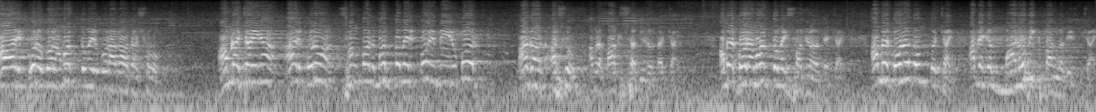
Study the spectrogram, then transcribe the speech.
আর কোন গণমাধ্যমের উপর আঘাত আসুক। আমরা চাই না আর কোন সংবাদ মাধ্যমের কর্মীর উপর আঘাত আসুক। আমরা বাক স্বাধীনতা চাই। আমরা গণমাধ্যমের স্বাধীনতা চাই। আমরা গণতন্ত্র চাই। আমরা একটা মানবিক বাংলাদেশ চাই।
